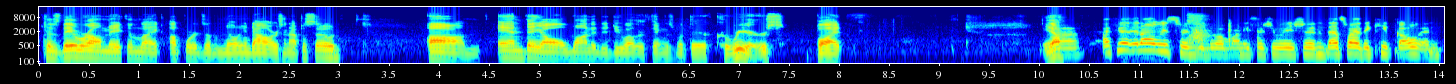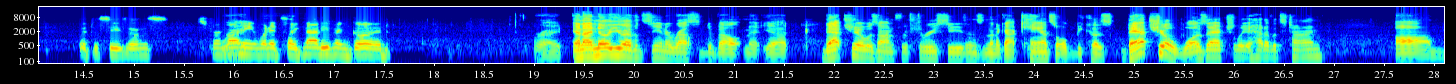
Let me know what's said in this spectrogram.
because they were all making like upwards of a million dollars an episode. Um, and they all wanted to do other things with their careers, but yeah. yeah. I feel it always turns into a money situation. That's why they keep going with the seasons. It's for right. money when it's like not even good. Right. And I know you haven't seen Arrested Development yet. That show was on for three seasons and then it got canceled because that show was actually ahead of its time. Um,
